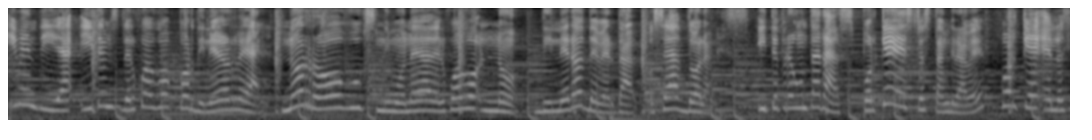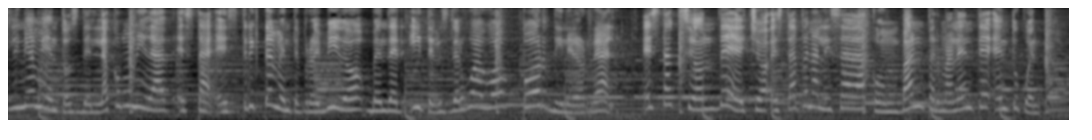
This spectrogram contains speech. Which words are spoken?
y vendía ítems del juego por dinero real. No Robux ni moneda del juego, no, dinero de verdad, o sea dólares. Y te preguntarás, ¿por qué esto es tan grave? Porque en los lineamientos de la comunidad está estrictamente prohibido vender ítems del juego por dinero real. Esta acción de hecho está penalizada con ban permanente en tu cuenta.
